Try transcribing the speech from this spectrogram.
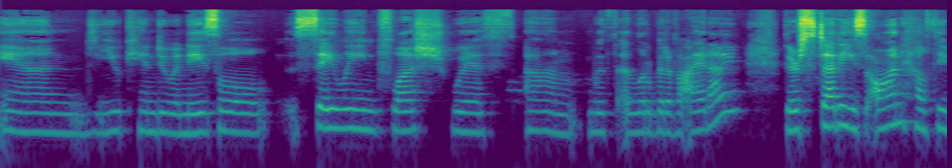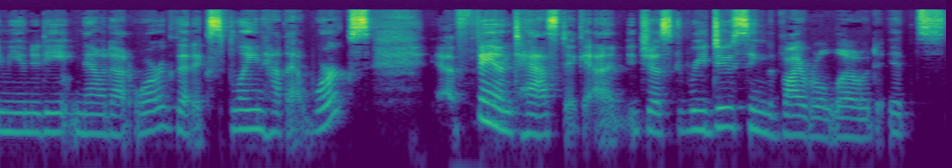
and you can do a nasal saline flush with um, with a little bit of iodine. There's studies on healthyimmunitynow.org that explain how that works. Fantastic, uh, just reducing the viral load. It's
